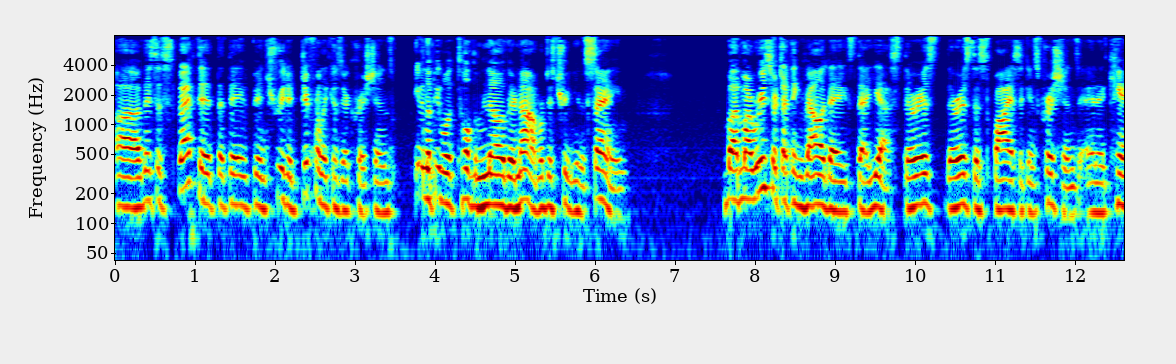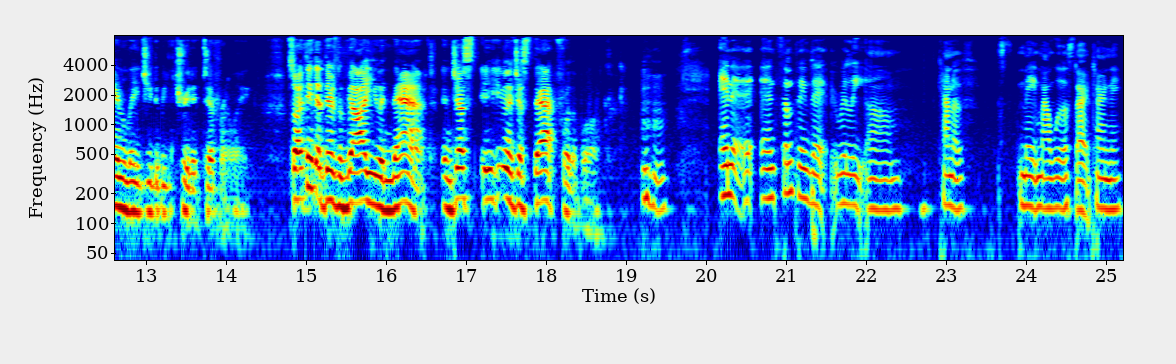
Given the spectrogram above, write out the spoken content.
Uh, they suspected that they've been treated differently because they're Christians, even though people have told them no, they're not. We're just treating you the same but my research, I think, validates that yes, there is there is this bias against Christians, and it can lead you to be treated differently. So I think that there's a value in that, and just even just that for the book. Mm-hmm. And and something that really um, kind of made my wheels start turning.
